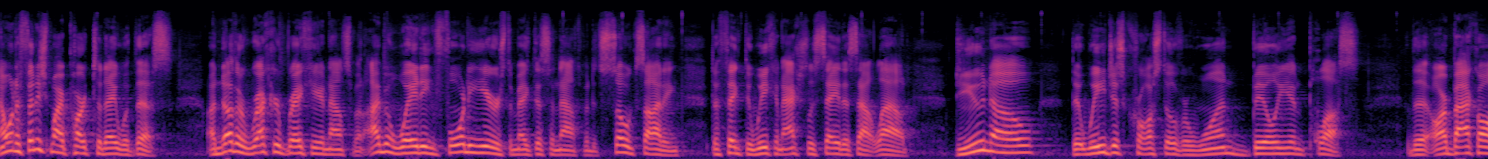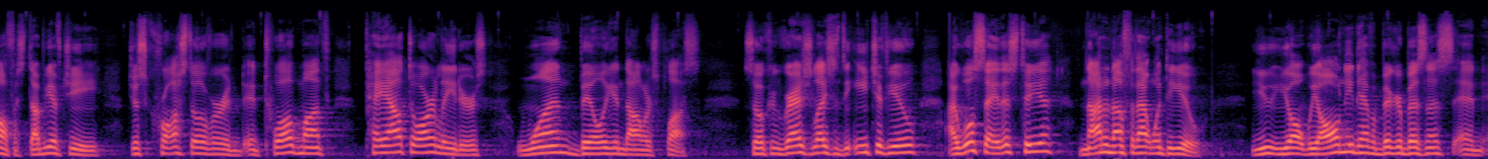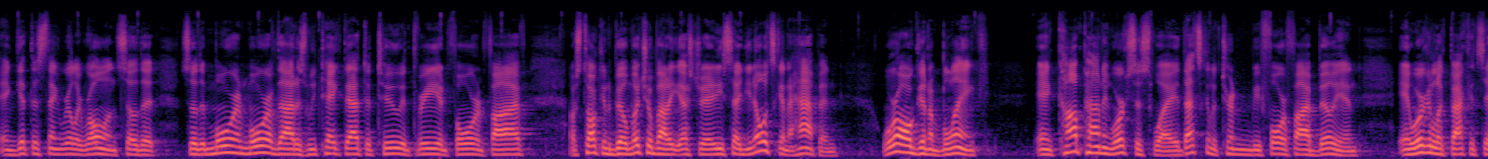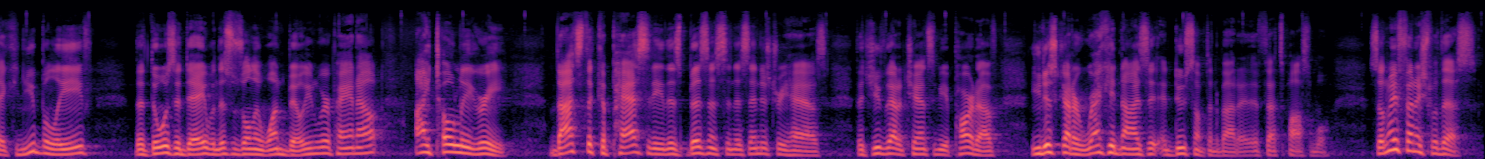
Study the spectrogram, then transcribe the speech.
Now, I want to finish my part today with this another record breaking announcement. I've been waiting 40 years to make this announcement. It's so exciting to think that we can actually say this out loud. Do you know that we just crossed over 1 billion plus. The, our back office, WFG, just crossed over in, in 12 month payout to our leaders $1 billion plus. So, congratulations to each of you. I will say this to you not enough of that went to you. You, you all, we all need to have a bigger business and, and get this thing really rolling so that, so that more and more of that as we take that to two and three and four and five. I was talking to Bill Mitchell about it yesterday, and he said, You know what's going to happen? We're all going to blink and compounding works this way. That's going to turn into four or five billion. And we're going to look back and say, can you believe that there was a day when this was only one billion we were paying out? I totally agree. That's the capacity this business and this industry has that you've got a chance to be a part of. You just got to recognize it and do something about it if that's possible. So let me finish with this.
